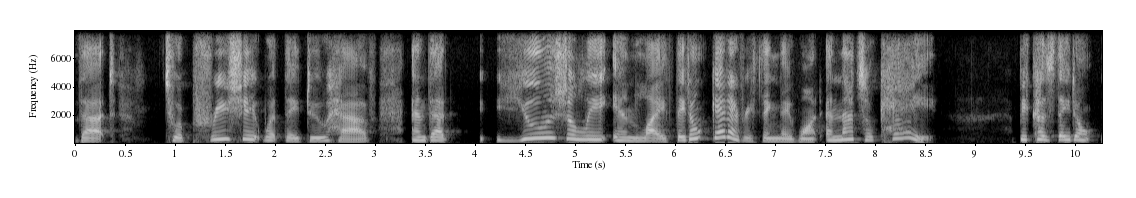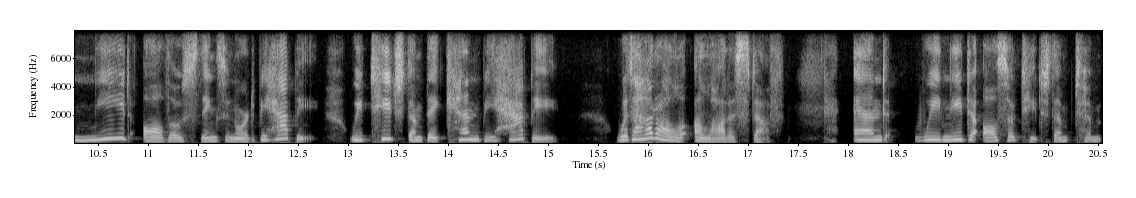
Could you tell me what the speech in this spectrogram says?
that to appreciate what they do have and that usually in life they don't get everything they want, and that's okay because they don't need all those things in order to be happy. We teach them they can be happy without all, a lot of stuff. And we need to also teach them to,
